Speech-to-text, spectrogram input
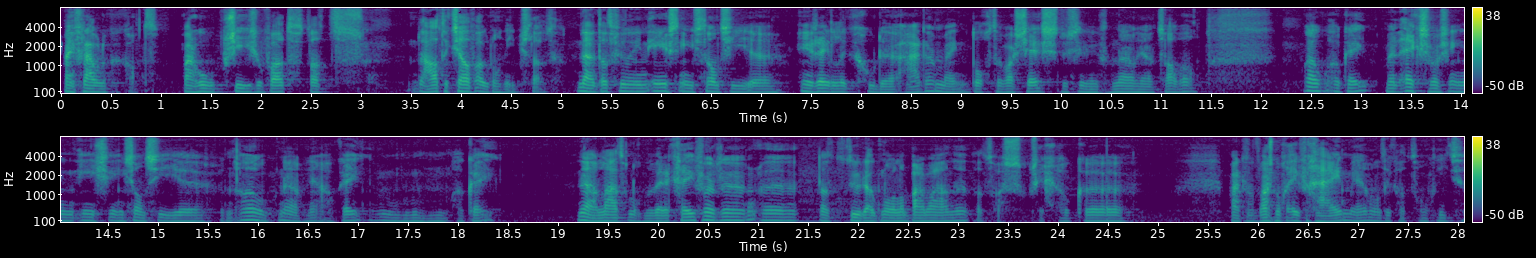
mijn vrouwelijke kant. Maar hoe precies of wat, dat, dat had ik zelf ook nog niet besloten. Nou, dat viel in eerste instantie uh, in redelijk goede aarde. Mijn dochter was zes, dus ik dacht, nou ja, het zal wel. Oh, oké. Mijn ex was in eerste instantie van, oh, nou ja, oké, mm, oké. Nou, later nog mijn werkgever. Dat duurde ook nog wel een paar maanden. Dat was op zich ook... maar dat was nog even geheim, hè, want ik had nog niet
